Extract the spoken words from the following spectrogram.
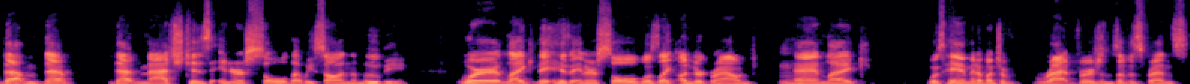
that that that matched his inner soul that we saw in the movie where like the, his inner soul was like underground Mhm. and like was him and a bunch of rat versions of his friends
